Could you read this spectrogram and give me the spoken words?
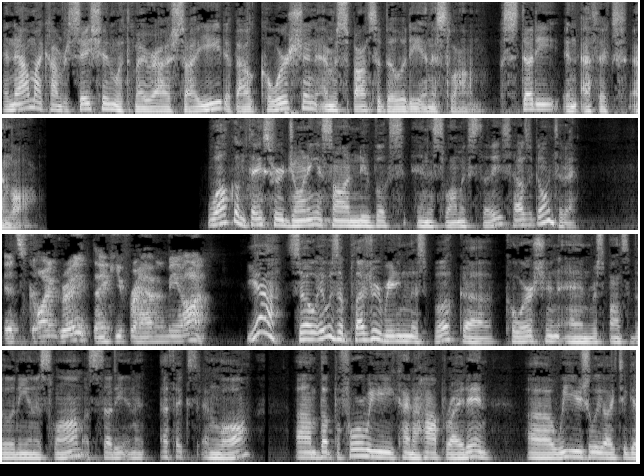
And now my conversation with Mairaj Syed about coercion and responsibility in Islam, a study in ethics and law. Welcome. Thanks for joining us on New Books in Islamic Studies. How's it going today? It's going great. Thank you for having me on. Yeah, so it was a pleasure reading this book, uh, Coercion and Responsibility in Islam, a study in ethics and law. Um, but before we kind of hop right in, uh, we usually like to get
